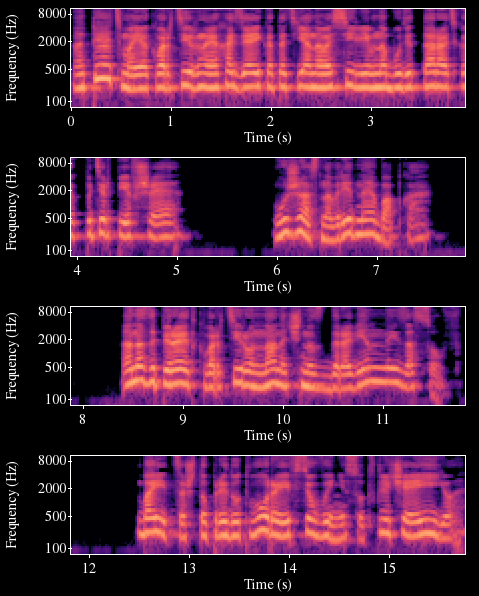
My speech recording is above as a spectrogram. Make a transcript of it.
Опять моя квартирная хозяйка Татьяна Васильевна будет тарать, как потерпевшая. Ужасно вредная бабка. Она запирает квартиру на ночь на здоровенный засов. Боится, что придут воры и все вынесут, включая ее.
